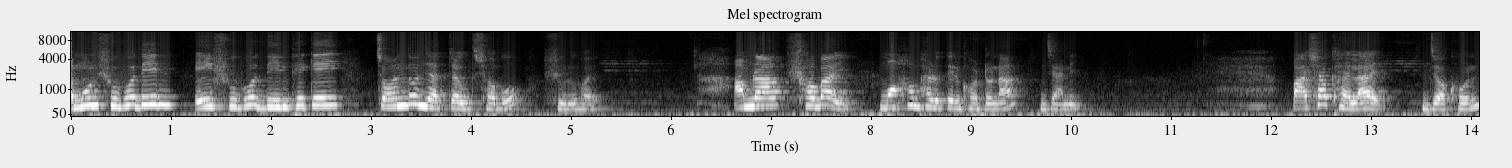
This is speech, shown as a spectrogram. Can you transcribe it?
এমন শুভ দিন, এই শুভ দিন থেকেই চন্দন যাত্রা উৎসবও শুরু হয়। আমরা সবাই মহাভারতের ঘটনা জানি। পাশা খেলায় যখন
